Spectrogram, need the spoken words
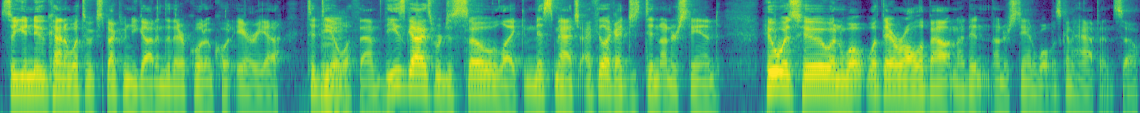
So you knew kind of what to expect when you got into their quote unquote area to deal hmm. with them. These guys were just so like mismatched. I feel like I just didn't understand who was who and what what they were all about, and I didn't understand what was going to happen. So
